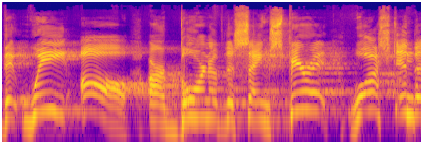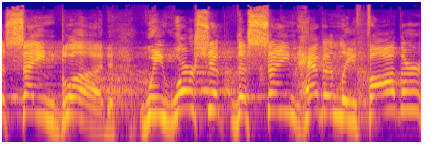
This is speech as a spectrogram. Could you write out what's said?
that we all are born of the same spirit, washed in the same blood. We worship the same heavenly Father.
